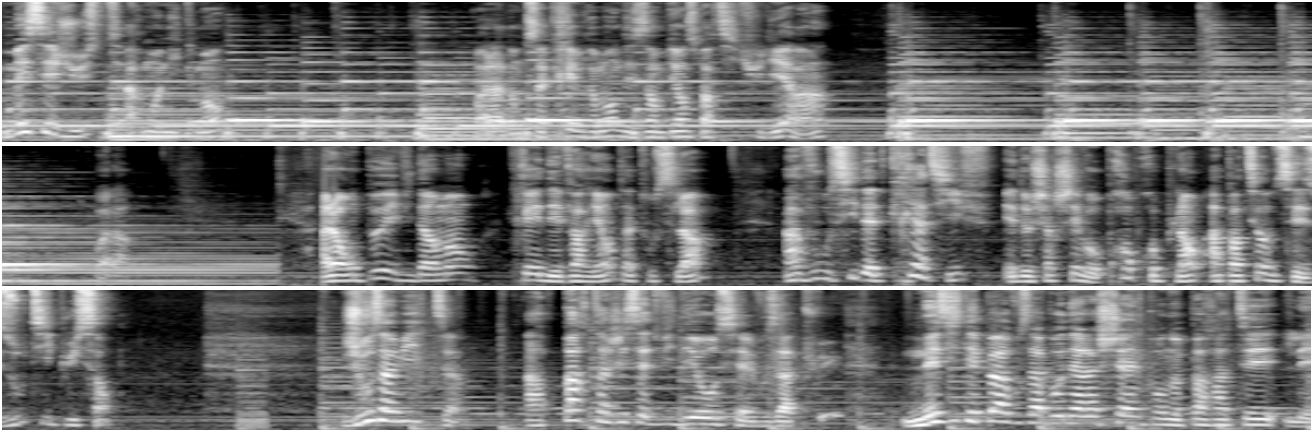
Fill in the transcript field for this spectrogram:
mais c'est juste harmoniquement. Voilà, donc ça crée vraiment des ambiances particulières. Hein. Voilà. Alors on peut évidemment créer des variantes à tout cela. À vous aussi d'être créatif et de chercher vos propres plans à partir de ces outils puissants. Je vous invite à partager cette vidéo si elle vous a plu, N'hésitez pas à vous abonner à la chaîne pour ne pas rater les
